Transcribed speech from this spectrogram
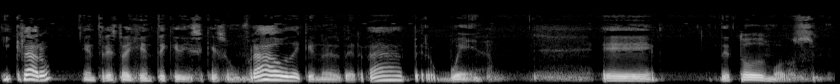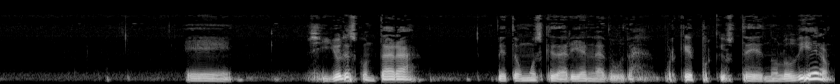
Y claro, entre esto hay gente que dice que es un fraude, que no es verdad, pero bueno. Eh, de todos modos, eh, si yo les contara, de todos quedaría en la duda. ¿Por qué? Porque ustedes no lo vieron.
